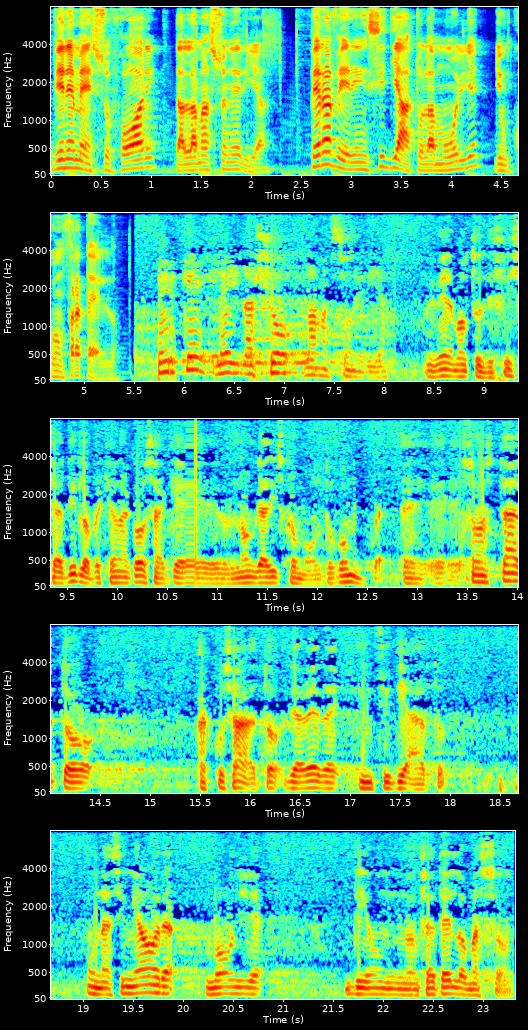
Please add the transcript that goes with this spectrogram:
viene messo fuori dalla massoneria per aver insidiato la moglie di un confratello. Perché lei lasciò la massoneria? Mi viene molto difficile dirlo perché è una cosa che non gradisco molto. Comunque, eh, sono stato accusato di aver insidiato una signora moglie di un fratello massone.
